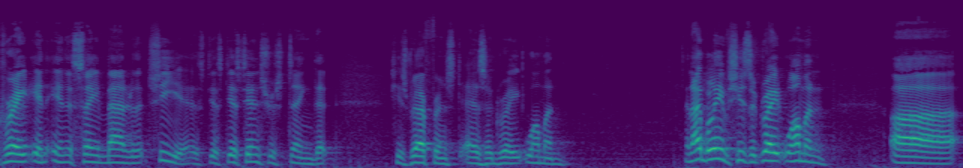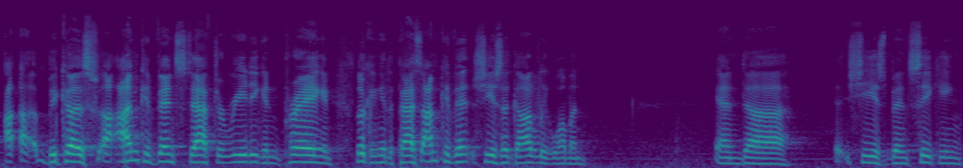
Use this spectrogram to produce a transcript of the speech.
great in, in the same manner that she is. Just, just interesting that she's referenced as a great woman. And I believe she's a great woman uh, because I'm convinced after reading and praying and looking at the past, I'm convinced she's a godly woman. And uh, she has been seeking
